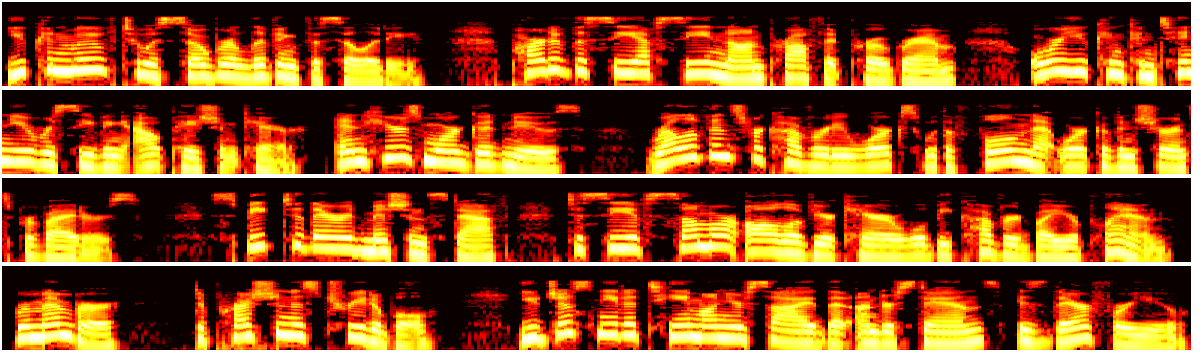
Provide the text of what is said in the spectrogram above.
you can move to a sober living facility, part of the CFC nonprofit program, or you can continue receiving outpatient care. And here's more good news. Relevance Recovery works with a full network of insurance providers. Speak to their admission staff to see if some or all of your care will be covered by your plan. Remember, depression is treatable. You just need a team on your side that understands, is there for you,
